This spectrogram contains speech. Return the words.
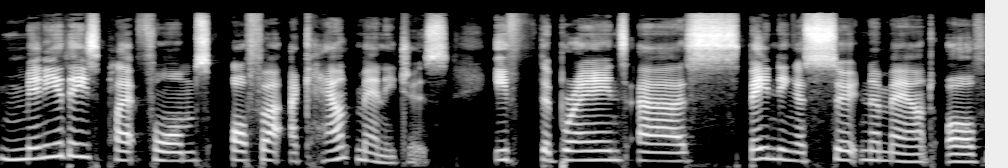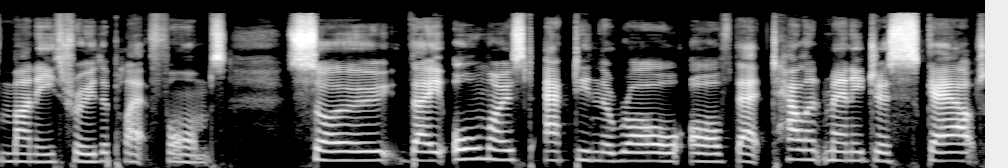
many of these platforms offer account managers if the brands are spending a certain amount of money through the platforms. So they almost act in the role of that talent manager, scout,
